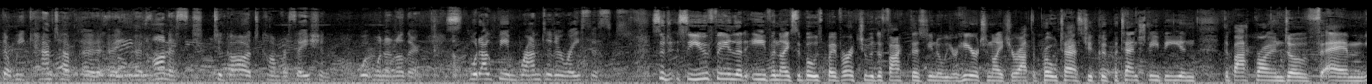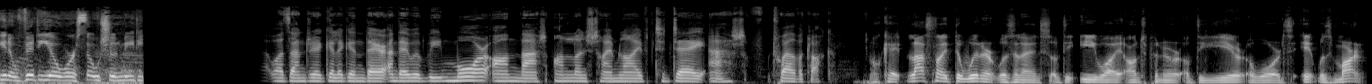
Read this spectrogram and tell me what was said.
that we can't have a, a, an honest to God conversation with one another without being branded a racist? So, so you feel that even, I suppose, by virtue of the fact that you know you're here tonight, you're at the protest, you could potentially be in the background of, um, you know, video or social media. That was Andrea Gilligan there, and there will be more on that on Lunchtime Live today at 12 o'clock. Okay, last night the winner was announced of the EY Entrepreneur of the Year awards. It was Martin.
